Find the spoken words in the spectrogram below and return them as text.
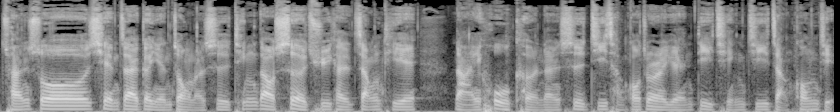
传说现在更严重的是听到社区开始张贴哪一户可能是机场工作人员、地勤、机长、空姐。”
